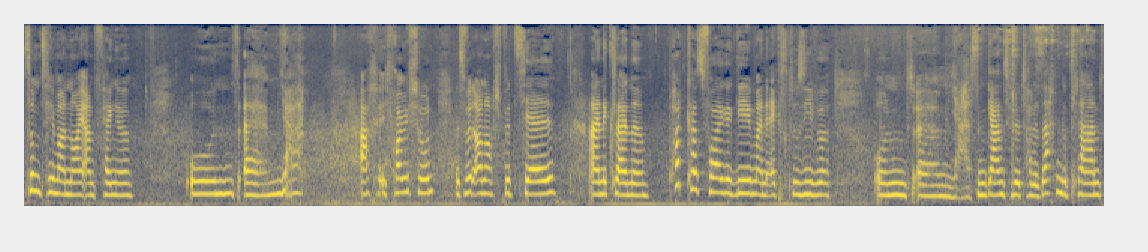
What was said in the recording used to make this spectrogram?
zum Thema Neuanfänge. Und ähm, ja, ach, ich freue mich schon. Es wird auch noch speziell eine kleine Podcast-Folge geben, eine exklusive. Und ähm, ja, es sind ganz viele tolle Sachen geplant.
